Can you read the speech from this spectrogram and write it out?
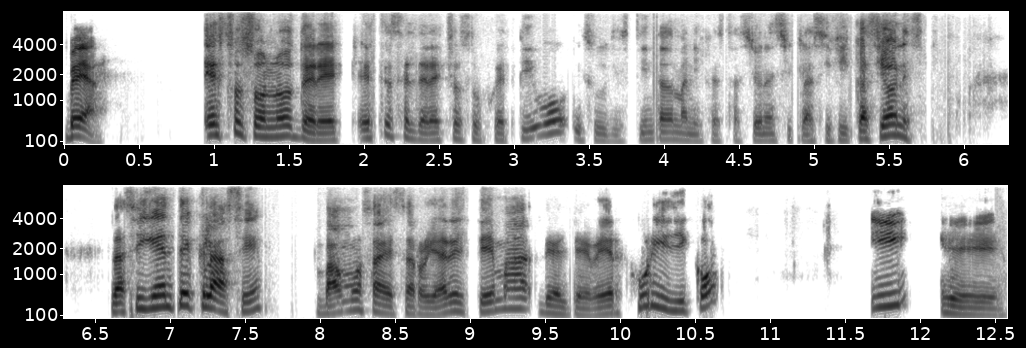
Vean, estos son los derechos, este es el derecho subjetivo y sus distintas manifestaciones y clasificaciones. La siguiente clase vamos a desarrollar el tema del deber jurídico y eh,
